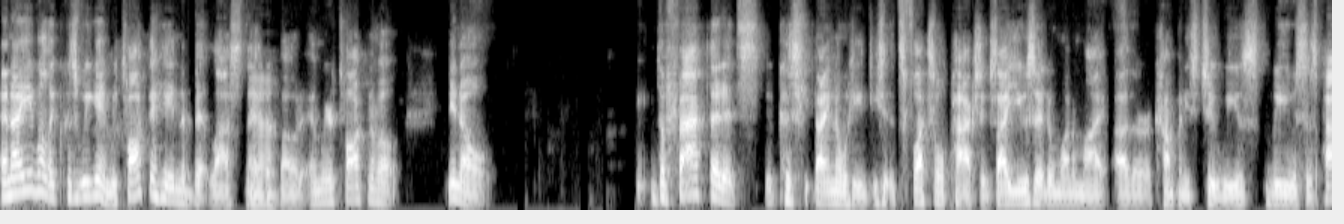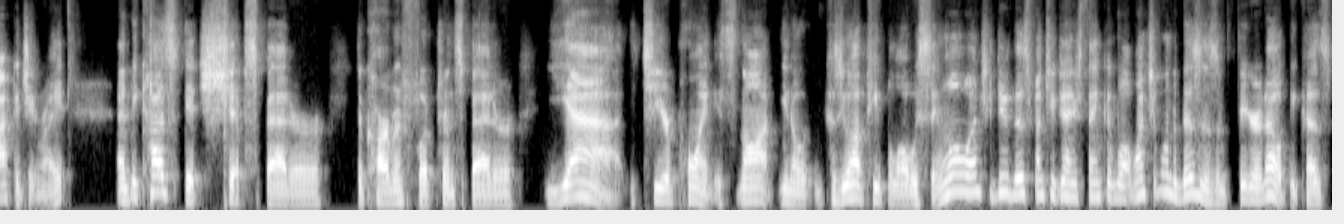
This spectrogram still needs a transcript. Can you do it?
and I even like because we again we talked to Hayden a bit last night Yeah. about it, and we were talking about you know the fact that it's because I know he it's flexible packaging because I use it in one of my other companies too. We use we use this packaging right, and because it ships better, the carbon footprint's better. Yeah, to your point, it's not you know because you'll have people always saying, well, why don't you do this? Why don't you do? that?" You're thinking, well, why don't you go into business and figure it out because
